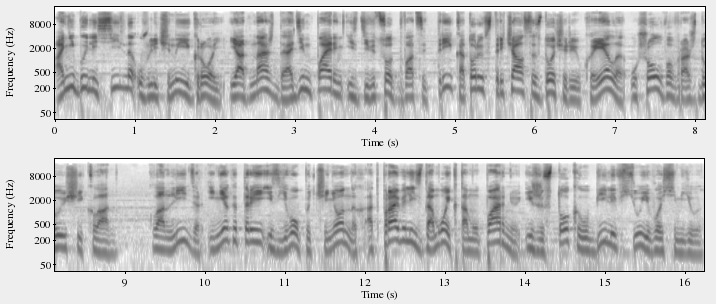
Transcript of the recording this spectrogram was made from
Они были сильно увлечены игрой, и однажды один парень из 923, который встречался с дочерью Кэла, ушел во враждующий клан. Клан-лидер и некоторые из его подчиненных отправились домой к тому парню и жестоко убили всю его семью.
